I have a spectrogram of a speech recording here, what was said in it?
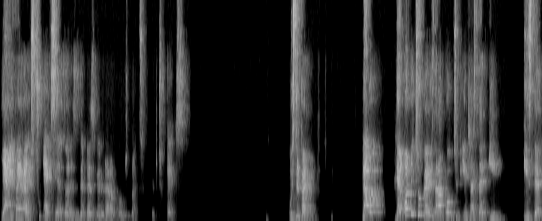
Yeah, if I write 2x here, so this is the first value that I'm going to write, 2x. We're still fine. Now, the only two values that I'm going to be interested in is the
